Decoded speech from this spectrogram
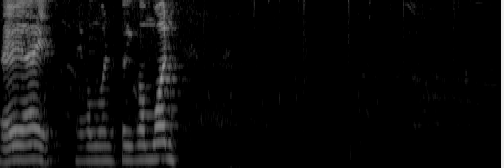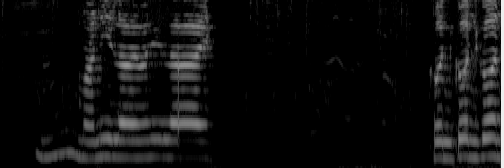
เฮ้ยเฮ้ยขึ้ข้างบนขึ้นข้างบอืมานี่เลยมานี่เลยขึ้นขึ้นขึ้น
